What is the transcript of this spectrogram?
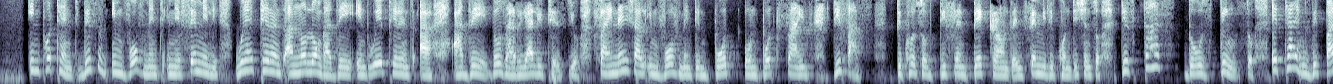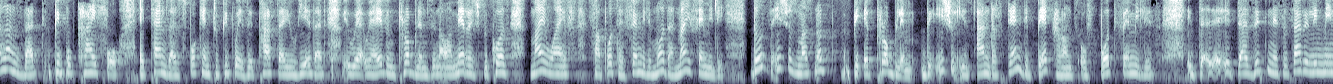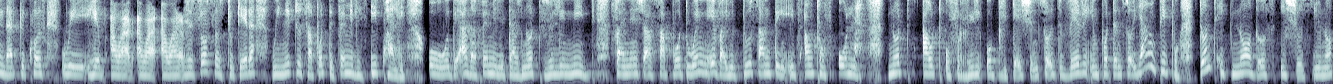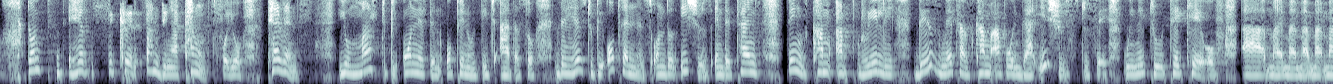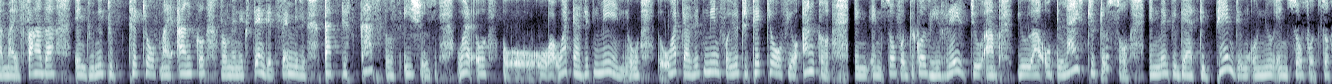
important. This is involvement in a family where parents are no longer there and where parents are, are there. Those are realities. Your financial involvement in both on both sides differs because of different backgrounds and family conditions. So discuss those things. So at times, the balance that people cry for, at times I've spoken to people as a pastor, you hear that we're, we're having problems in our marriage because my wife supports a family more than my family. Those issues must not be a problem. The issue is understand the backgrounds of both families. It, it does it necessarily mean that because we have our, our, our resources together, we need to support the families equally, or the other family does not really need financial support. Whenever you do something, it's out of honor, not out of real obligation. So it's very important. So, young people, don't ignore those issues, you know, don't have secret funding accounts for your parents. You must be honest and open with each other. So, there has to be openness on the issues. And at times, things come up really these matters come up when there are issues to say we need to take care of uh, my, my, my, my, my father and we need to take care of my uncle from an extended family, but discuss those issues. What, or, or, what does it mean? Or what does it mean for you to take care of your uncle and, and so forth? Because he raised you up, you are obliged to do so. And maybe they are depending on you and so forth. So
